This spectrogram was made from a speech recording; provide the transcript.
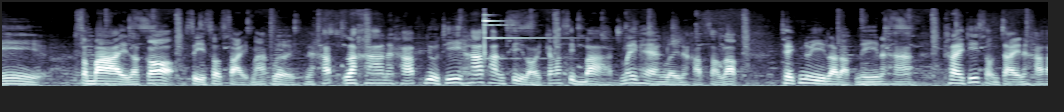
นี่ สบายแล้วก็สีสดใสมากเลยนะครับ ราคานะครับอยู่ที่ 5,490 บาท ไม่แพงเลยนะครับสำหรับเทคโนโลยีระดับนี้นะฮะ ใครที่สนใจนะครับ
